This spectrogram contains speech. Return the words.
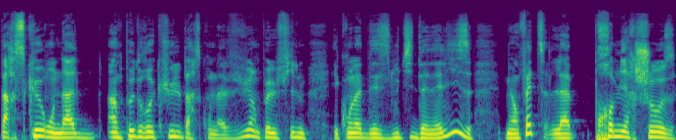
parce qu'on a un peu de recul, parce qu'on a vu un peu le film et qu'on a des outils d'analyse. Mais en fait, la première chose,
